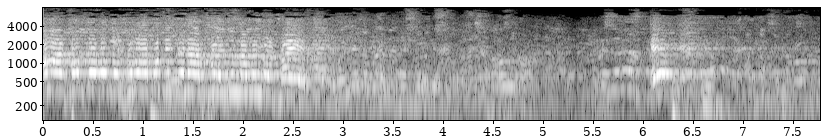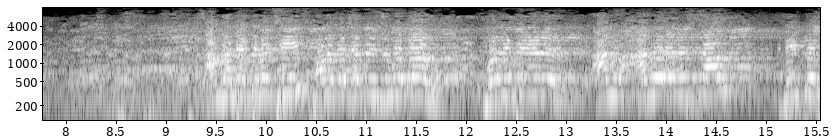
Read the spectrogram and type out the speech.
আমার সম্পাদকের সভাপতি জনাব শহীদুল্লাহ মন্ডল সাহেব আমরা দেখতে পাচ্ছি বাংলাদেশ জাতীয় যুব দল মল্লিকের আনোয়ারুল ইসলাম, বিপ্লব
